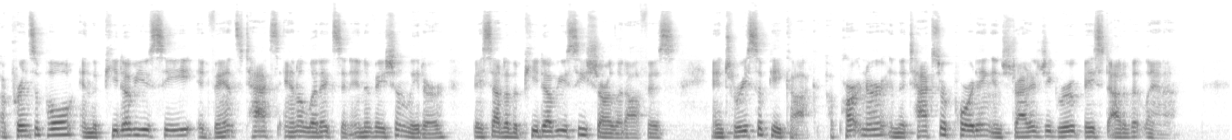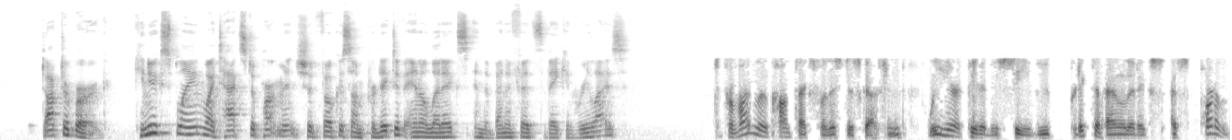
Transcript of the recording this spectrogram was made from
a principal and the PwC Advanced Tax Analytics and Innovation Leader based out of the PwC Charlotte office, and Teresa Peacock, a partner in the Tax Reporting and Strategy Group based out of Atlanta. Dr. Berg, can you explain why tax departments should focus on predictive analytics and the benefits they can realize? To provide a little context for this discussion, we here at PwC view predictive analytics as part of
